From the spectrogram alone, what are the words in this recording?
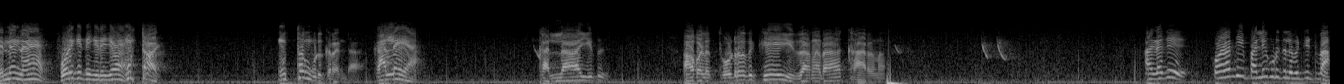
என்னண்ணே பொழைக்கிட்டீங்க முட்டாள். முத்தம் கொடுக்கறேன்டா. கல்லையா? கல்லா இது. அவளை தொடறதுக்கே இதானடா காரணம். அழகு குழந்தைய பள்ளிக்கூடத்துல விட்டுட்டு வா.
